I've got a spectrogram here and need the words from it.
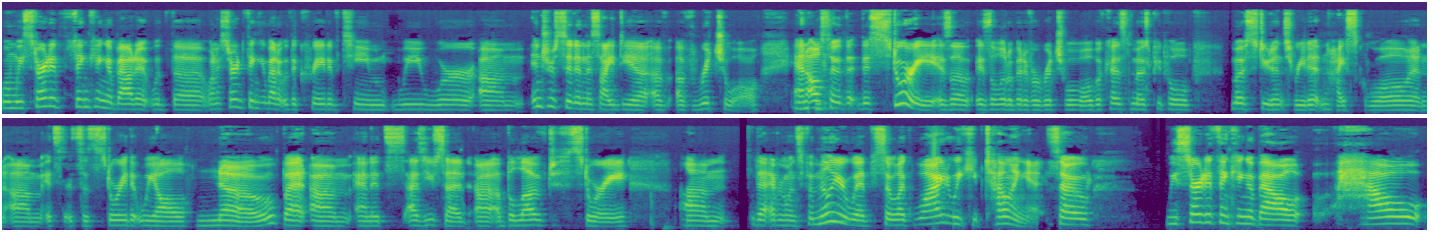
when we started thinking about it with the when I started thinking about it with the creative team, we were um, interested in this idea of, of ritual, and mm-hmm. also that this story is a is a little bit of a ritual because most people most students read it in high school, and um, it's it's a story that we all know, but um, and it's as you said, uh, a beloved story um, that everyone's familiar with. So like, why do we keep telling it? So we started thinking about how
